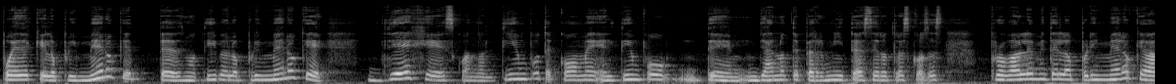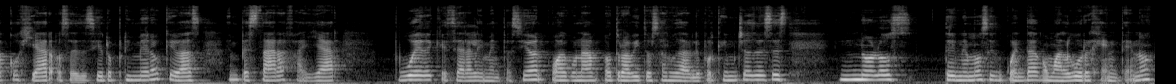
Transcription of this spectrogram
puede que lo primero que te desmotive, lo primero que dejes cuando el tiempo te come, el tiempo ya no te permite hacer otras cosas, probablemente lo primero que va a cojear, o sea, es decir, lo primero que vas a empezar a fallar puede que sea la alimentación o algún otro hábito saludable, porque muchas veces no los tenemos en cuenta como algo urgente, ¿no?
